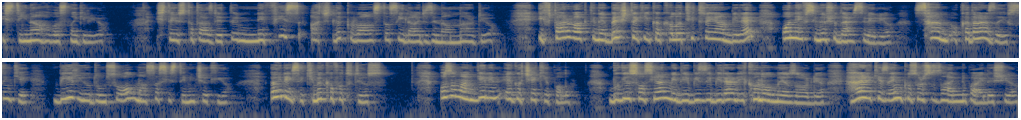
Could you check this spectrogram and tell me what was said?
İstina havasına giriyor. İşte Üstad Hazretleri nefis açlık vasıtasıyla acizini anlar diyor. İftar vaktine 5 dakika kala titreyen bir el o nefsine şu dersi veriyor. Sen o kadar zayıfsın ki bir yudum su olmazsa sistemin çöküyor. Öyleyse kime kafa tutuyorsun? O zaman gelin ego check yapalım. Bugün sosyal medya bizi birer ikon olmaya zorluyor. Herkes en kusursuz halini paylaşıyor.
